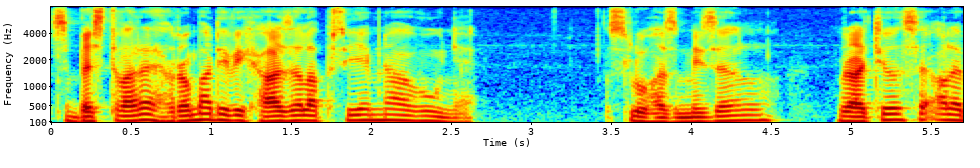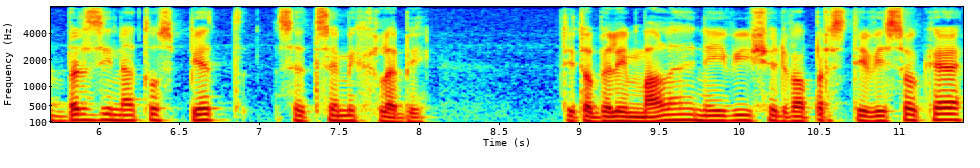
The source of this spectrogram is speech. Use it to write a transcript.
Z beztvaré hromady vycházela příjemná vůně. Sluha zmizel, vrátil se ale brzy na to zpět se třemi chleby. Tyto byly malé, nejvýše dva prsty vysoké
